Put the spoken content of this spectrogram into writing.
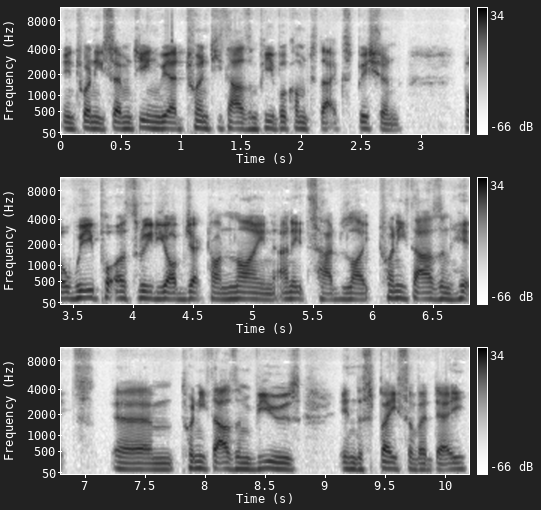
in 2017, we had 20,000 people come to that exhibition, but we put a 3D object online and it's had like 20,000 hits, um, 20,000 views in the space of a day.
